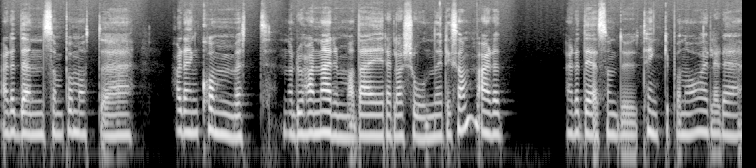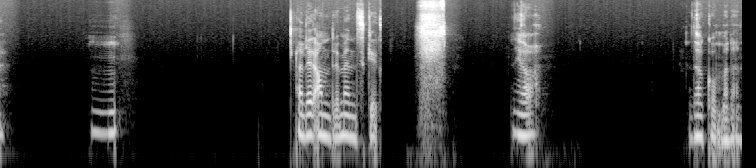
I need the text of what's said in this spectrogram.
Er det den som på en måte Har den kommet når du har nærma deg relasjoner, liksom? Er det, er det det som du tenker på nå, eller det Mm. Eller andre mennesker? Ja. Da kommer den.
